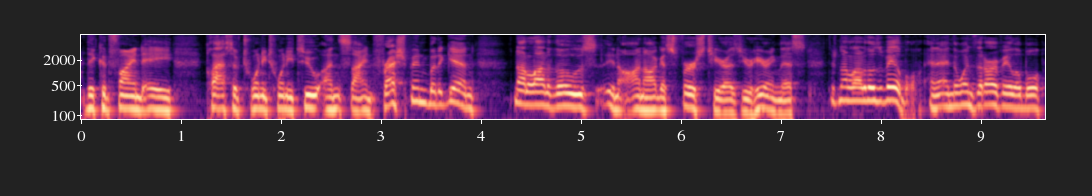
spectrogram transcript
They could find a class of 2022 unsigned freshmen, but again, not a lot of those in, on August 1st here as you're hearing this. There's not a lot of those available. And, and the ones that are available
